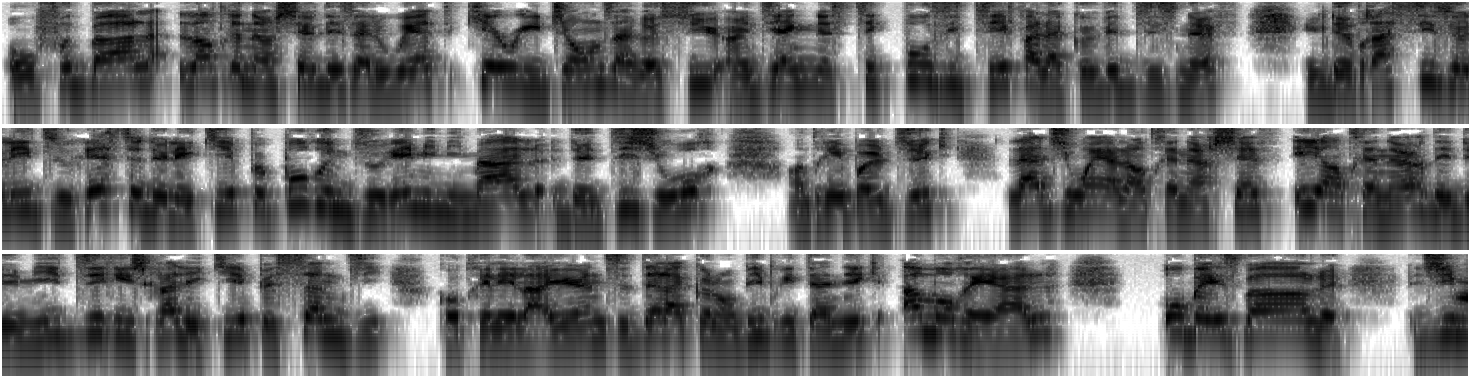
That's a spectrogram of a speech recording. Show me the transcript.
Au football, l'entraîneur-chef des Alouettes, Kerry Jones, a reçu un diagnostic positif à la COVID-19. Il devra s'isoler du reste de l'équipe pour une durée minimale de 10 jours. André Bolduc, l'adjoint à l'entraîneur-chef et entraîneur des demi, dirigera l'équipe samedi contre les Lions de la Colombie-Britannique à Montréal. Au baseball, Jim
